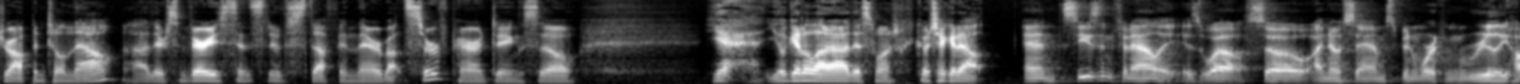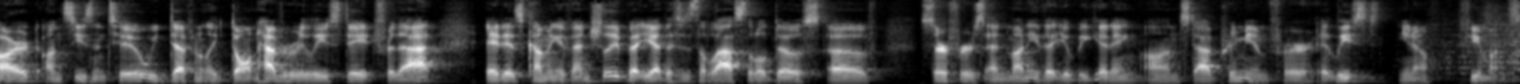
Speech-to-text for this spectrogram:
drop until now. Uh, there's some very sensitive stuff in there about surf parenting. So, yeah, you'll get a lot out of this one. Go check it out. And season finale as well. So I know Sam's been working really hard on season two. We definitely don't have a release date for that. It is coming eventually, but yeah, this is the last little dose of surfers and money that you'll be getting on Stab Premium for at least, you know, a few months.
